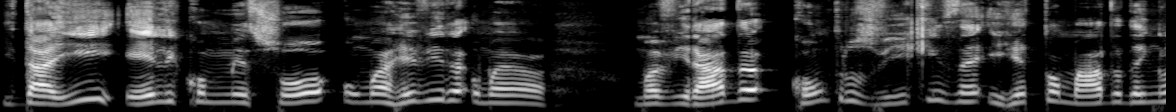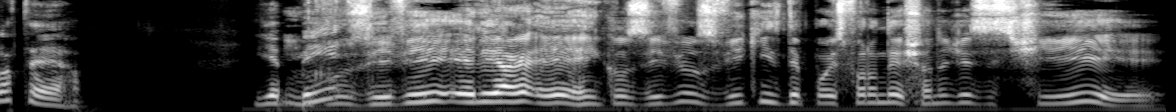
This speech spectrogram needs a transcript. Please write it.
E daí ele começou uma, revira, uma, uma virada contra os vikings né, e retomada da Inglaterra. E é bem. Inclusive, ele, é, inclusive, os vikings depois foram deixando de existir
